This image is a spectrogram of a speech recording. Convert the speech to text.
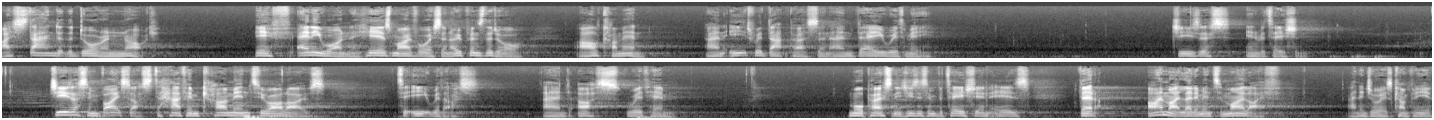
I stand at the door and knock. If anyone hears my voice and opens the door, I'll come in and eat with that person and they with me. Jesus' invitation. Jesus invites us to have him come into our lives to eat with us and us with him. More personally, Jesus' invitation is that I might let him into my life and enjoy his company,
